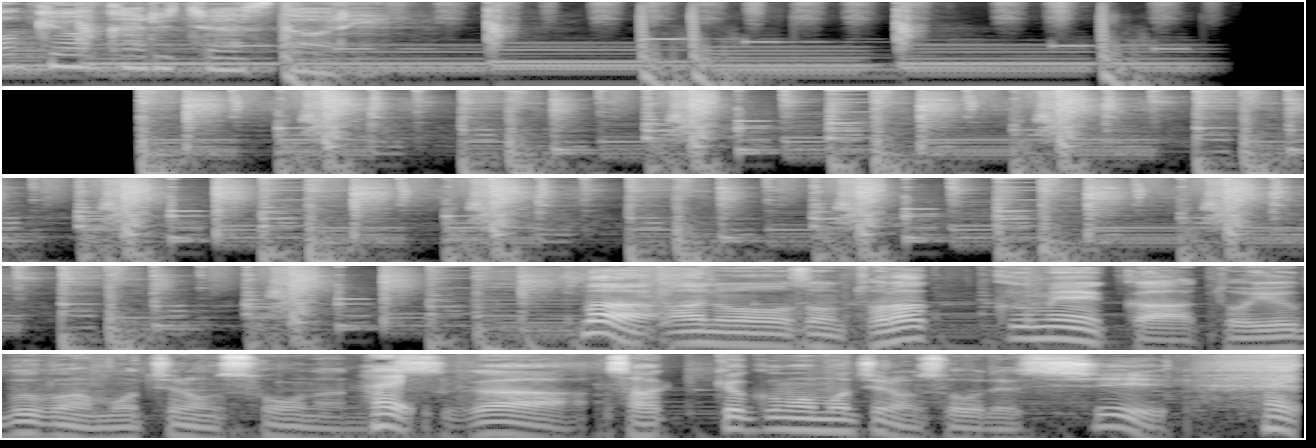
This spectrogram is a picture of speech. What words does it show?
東京カルチャーストーリー。まああのそのトラックメーカーという部分はもちろんそうなんですが、作曲ももちろんそうですしはい。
